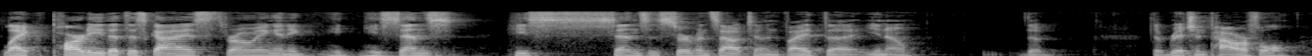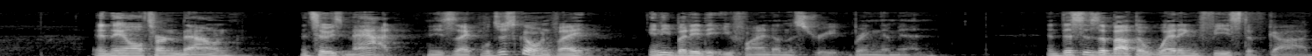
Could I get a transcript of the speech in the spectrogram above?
like party that this guy is throwing, and he, he, he sends he sends his servants out to invite the, you know, the the rich and powerful, and they all turn him down. And so he's mad. And he's like, Well, just go invite anybody that you find on the street, bring them in. And this is about the wedding feast of God.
